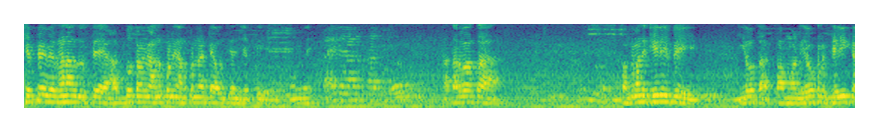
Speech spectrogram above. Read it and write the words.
చెప్పే విధానాలు చూస్తే అద్భుతంగా అనుకుని అనుకున్నట్టే అవుతుంది అని చెప్పి ఉంది. ఆ తర్వాత కొంతమంది టీడీపీ యువత పాపం వాళ్ళ యువకులకు తెలియక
